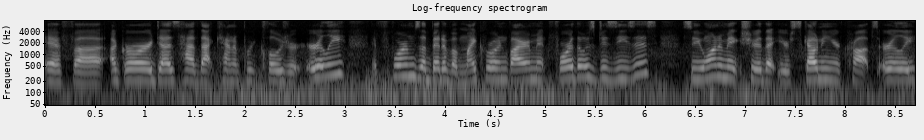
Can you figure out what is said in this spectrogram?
if uh, a grower does have that canopy closure early. It forms a bit of a microenvironment environment for those diseases. So you want to make sure that you're scouting your crops early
